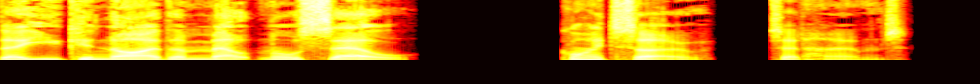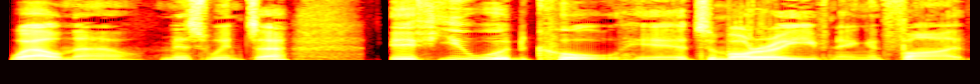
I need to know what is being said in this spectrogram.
that you can neither melt nor sell. Quite so, said Holmes. Well now, Miss Winter, if you would call here tomorrow evening at five,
